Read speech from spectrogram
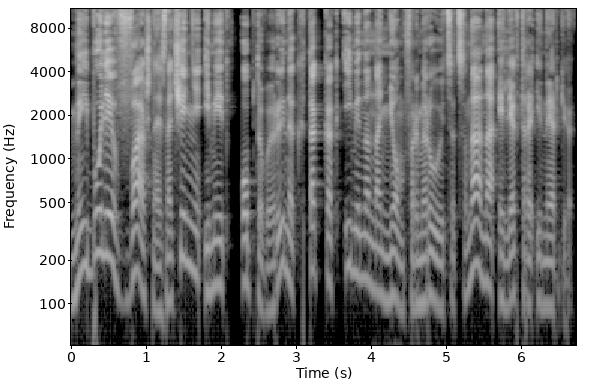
Наиболее важное значение имеет оптовый рынок, так как именно на нем формируется цена на электроэнергию.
